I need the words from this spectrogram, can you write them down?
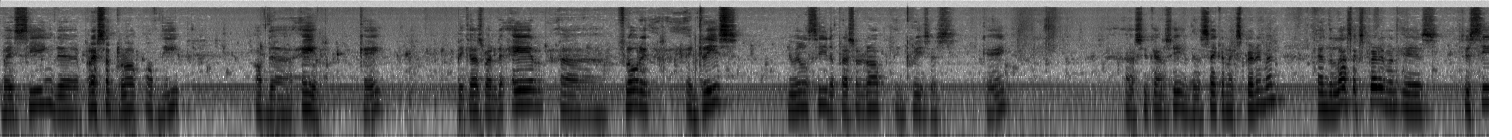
by seeing the pressure drop of the of the air. Okay, because when the air uh, flow rate increase, you will see the pressure drop increases. Okay, as you can see in the second experiment, and the last experiment is to see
